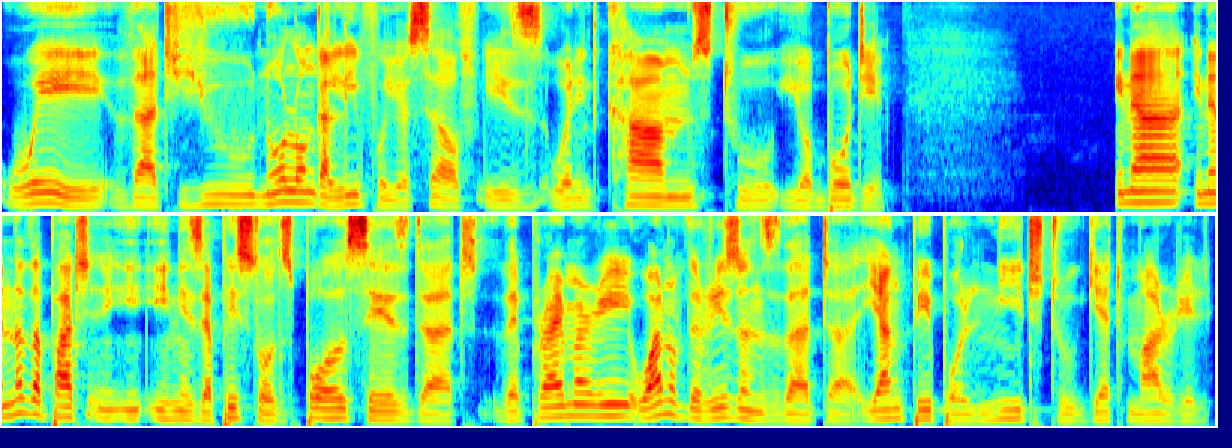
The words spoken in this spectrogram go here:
way that you no longer live for yourself is when it comes to your body. In, a, in another part in, his epistles, Paul says that the primary, one of the reasons that uh, young people need to get married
